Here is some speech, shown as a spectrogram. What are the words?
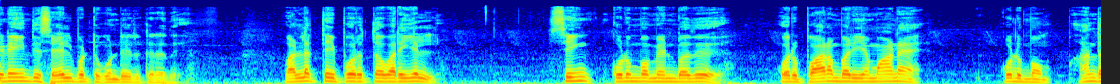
இணைந்து செயல்பட்டு கொண்டு இருக்கிறது வள்ளத்தை பொறுத்தவரையில் சிங் குடும்பம் என்பது ஒரு பாரம்பரியமான குடும்பம். அந்த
